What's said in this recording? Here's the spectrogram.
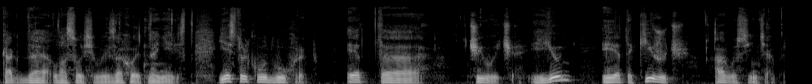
когда лососевые заходят на нерест, есть только у двух рыб. это Чевыча, июнь, и это Кижуч, август-сентябрь.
